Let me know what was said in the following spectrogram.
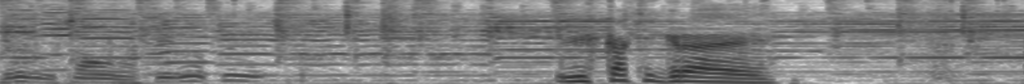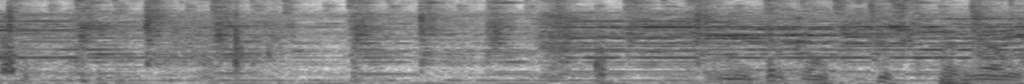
Друго само натигнато и и как играе. ще му бъркам с птичката. Няма го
